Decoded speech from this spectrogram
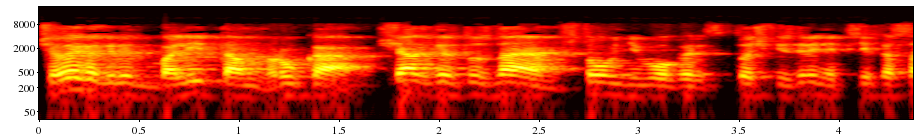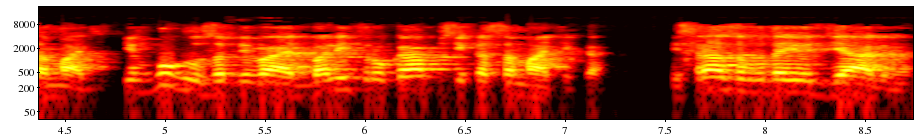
человека, говорит, болит там рука. Сейчас, говорит, узнаем, что у него, говорит, с точки зрения психосоматики. И в Google забивает, болит рука, психосоматика. И сразу выдает диагноз.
